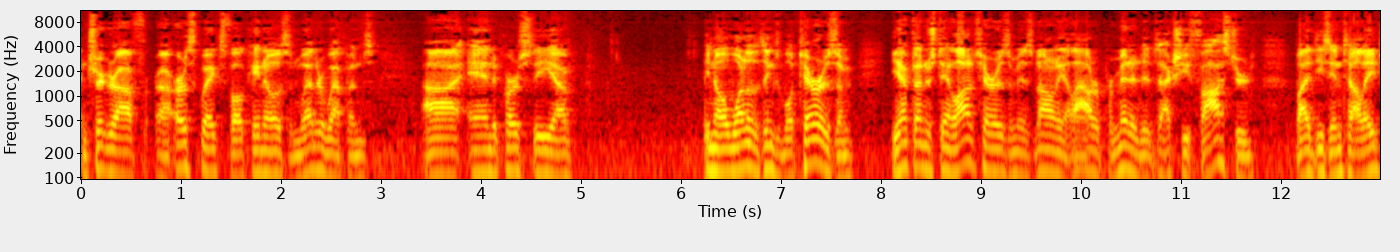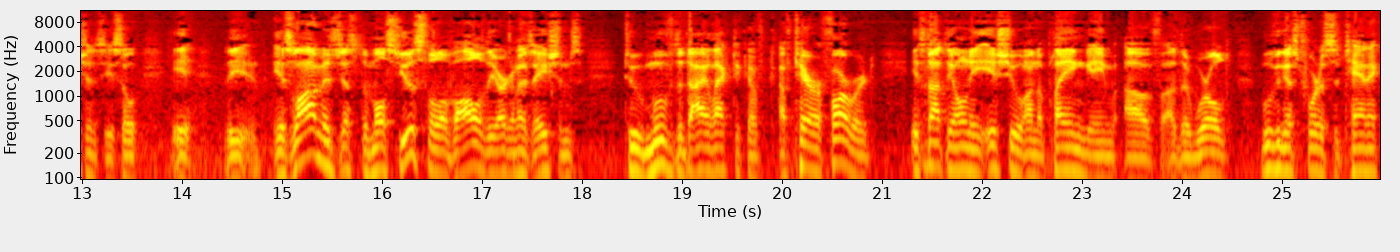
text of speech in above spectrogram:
and trigger off uh, earthquakes, volcanoes, and weather weapons. Uh, and of course, the uh, you know one of the things about terrorism, you have to understand a lot of terrorism is not only allowed or permitted; it's actually fostered by these intel agencies. So it, the Islam is just the most useful of all of the organizations to move the dialectic of, of terror forward. It's not the only issue on the playing game of uh, the world moving us toward a satanic,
